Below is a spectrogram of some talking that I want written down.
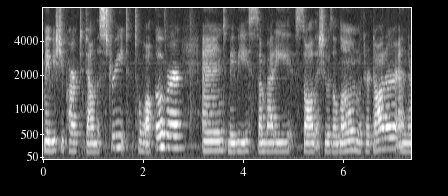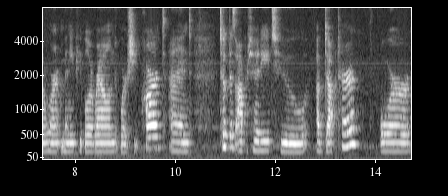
Maybe she parked down the street to walk over, and maybe somebody saw that she was alone with her daughter and there weren't many people around where she parked and took this opportunity to abduct her or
